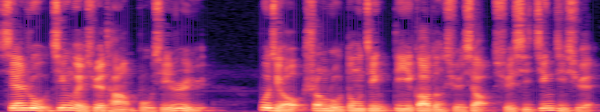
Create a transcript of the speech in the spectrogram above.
先入经纬学堂补习日语，不久升入东京第一高等学校学习经济学，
